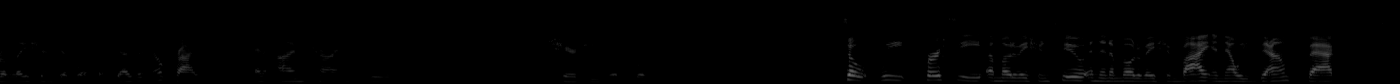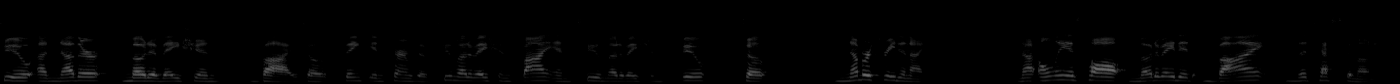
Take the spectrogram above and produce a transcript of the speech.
relationship with that doesn't know Christ and I'm trying to share Jesus with them? So we first see a motivation to, and then a motivation by, and now we bounce back to another motivation by. So think in terms of two motivations by and two motivations to. So, number three tonight. Not only is Paul motivated by the testimony,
